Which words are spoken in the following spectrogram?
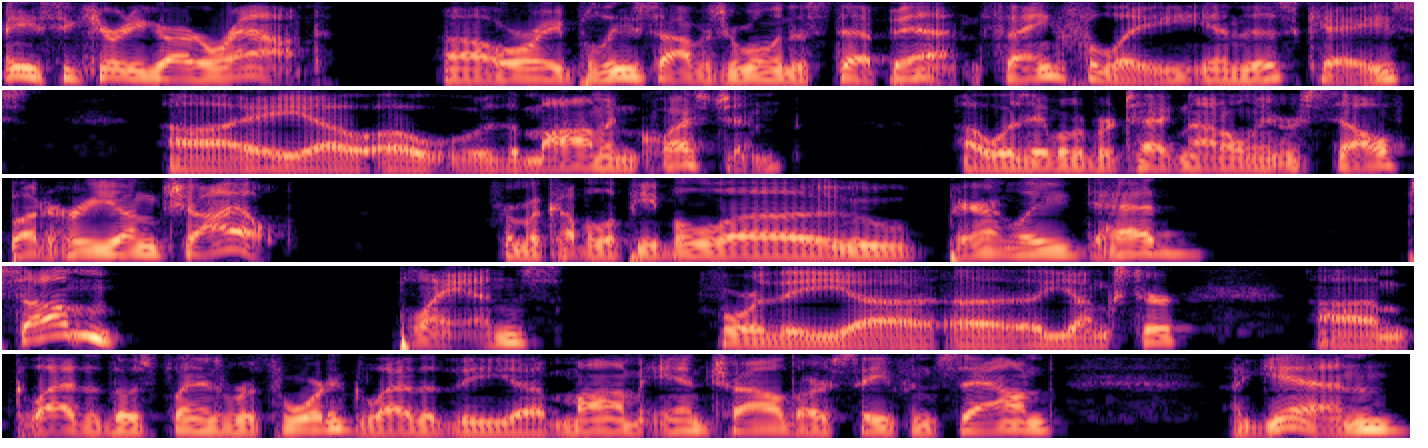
a security guard around uh, or a police officer willing to step in. Thankfully, in this case, uh, a, a, a, the mom in question uh, was able to protect not only herself but her young child from a couple of people uh, who apparently had some plans for the uh, uh, youngster. I'm glad that those plans were thwarted. Glad that the mom and child are safe and sound. Again,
